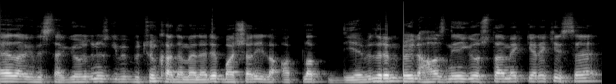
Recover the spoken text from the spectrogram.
Evet arkadaşlar gördüğünüz gibi bütün kademeleri başarıyla atlat diyebilirim. Böyle hazneyi göstermek gerekirse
